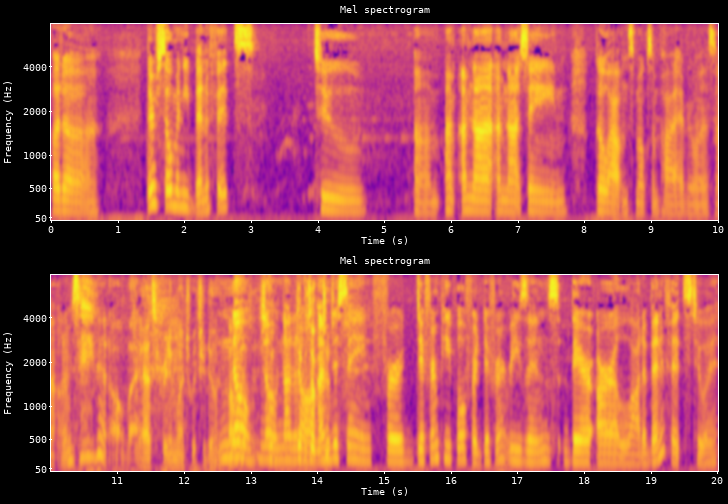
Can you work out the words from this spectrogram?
But uh, there's so many benefits to um I'm I'm not I'm not saying go out and smoke some pot everyone that's not what I'm saying at all but That's pretty much what you're doing. no Okay, no cool. not at all I'm just saying for different people for different reasons there are a lot of benefits to it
